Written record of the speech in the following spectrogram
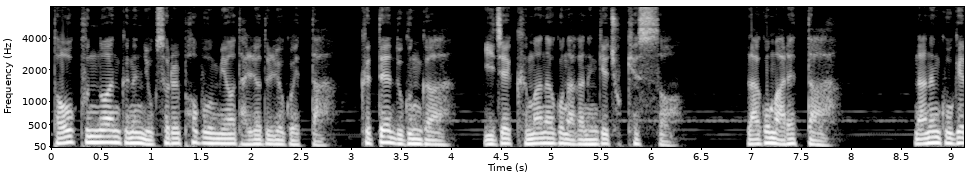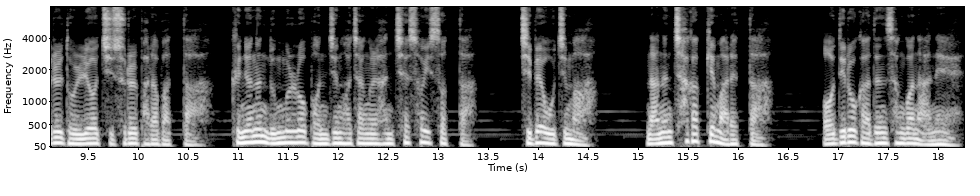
더욱 분노한 그는 욕설을 퍼부으며 달려들려고 했다. 그때 누군가 이제 그만하고 나가는 게 좋겠어. 라고 말했다. 나는 고개를 돌려 지수를 바라봤다. 그녀는 눈물로 번진 화장을 한 채 서 있었다. 집에 오지 마. 나는 차갑게 말했다. 어디로 가든 상관 안 해.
